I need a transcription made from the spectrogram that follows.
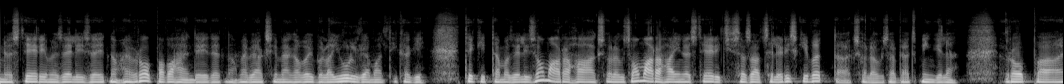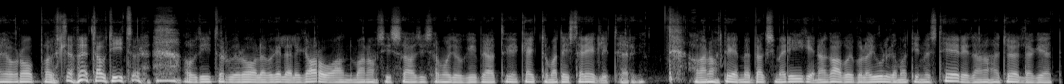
investeerime selliseid noh, Euroopa vahendeid, et noh, me peaksime ka võib-olla julgemalt ikkagi tekitama sellise oma raha, eks ole, kui sa oma raha investeerid, siis sa saad selle riski võtta, eks ole, kui sa pead mingile Euroopa, Euroopa ütleme, et audiitor, audiitorbüroole või kellelegi aru andma, noh siis sa, siis sa muidugi pead käituma teiste reeglite järgi. aga noh, tegelikult me peaksime riigina ka võib-olla julgemalt investeerida, noh et öeldagi, et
